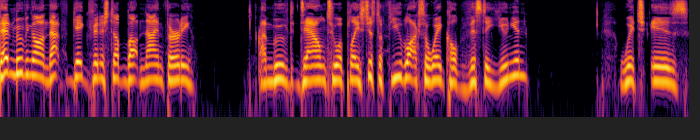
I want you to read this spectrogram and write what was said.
Then moving on, that gig finished up about nine thirty. I moved down to a place just a few blocks away called Vista Union, which is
